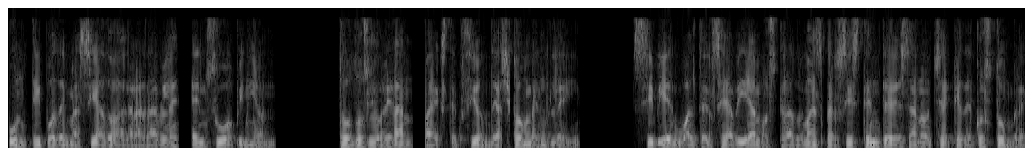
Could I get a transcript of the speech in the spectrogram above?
un tipo demasiado agradable, en su opinión. Todos lo eran, a excepción de Ashton Bentley. Si bien Walter se había mostrado más persistente esa noche que de costumbre.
